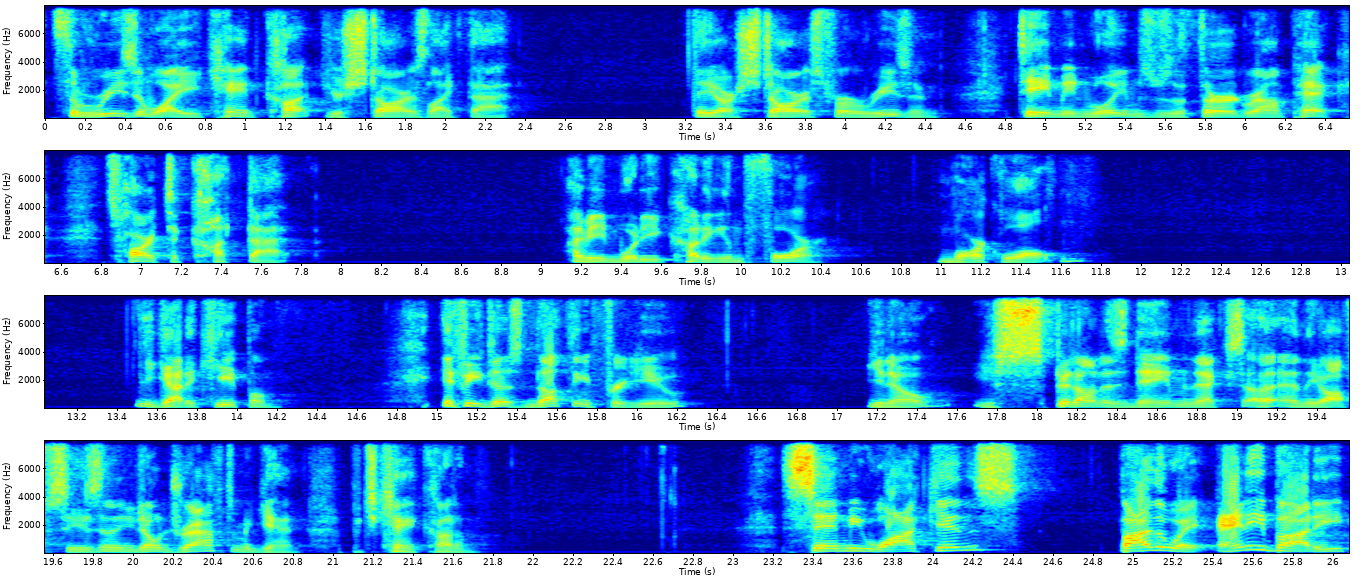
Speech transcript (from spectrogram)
It's the reason why you can't cut your stars like that. They are stars for a reason. Damien Williams was a third round pick. It's hard to cut that. I mean, what are you cutting him for? Mark Walton? You got to keep him. If he does nothing for you, you know, you spit on his name next uh, in the offseason and you don't draft him again, but you can't cut him. Sammy Watkins, by the way, anybody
